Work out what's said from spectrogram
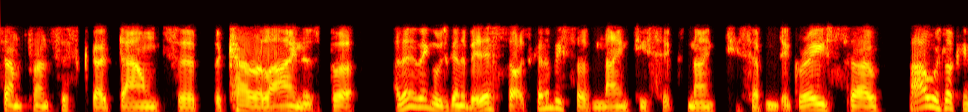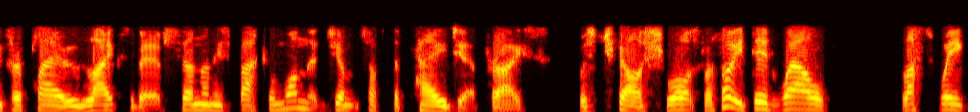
San Francisco down to the Carolinas, but I didn't think it was going to be this hot. It's going to be sort of 96, 97 degrees. So I was looking for a player who likes a bit of sun on his back, and one that jumped off the page at a price was Charles Schwartzel. I thought he did well last week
